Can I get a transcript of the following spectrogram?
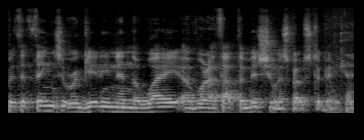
with the things that were getting in the way of what i thought the mission was supposed to be Okay.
